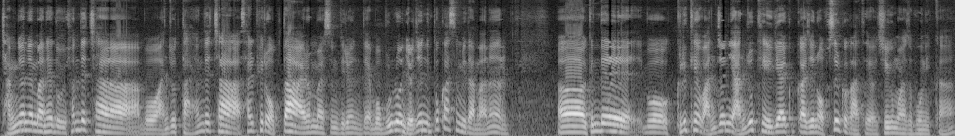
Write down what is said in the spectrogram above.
작년에만 해도 현대차 뭐 안 좋다, 현대차 살 필요 없다 이런 말씀 드렸는데 뭐 물론 여전히 똑같습니다만은 어, 근데 뭐 그렇게 완전히 안 좋게 얘기할 것까지는 없을 것 같아요. 지금 와서 보니까.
